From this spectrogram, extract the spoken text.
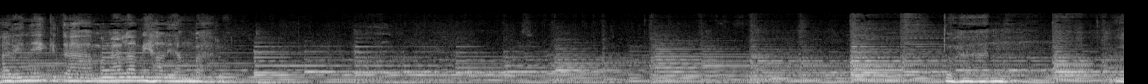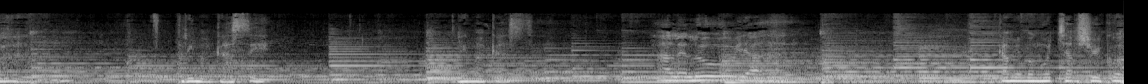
Hari ini kita mengalami hal yang baru. Tuhan, Tuhan, terima kasih. Terima kasih. Haleluya. Kami mengucap syukur.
